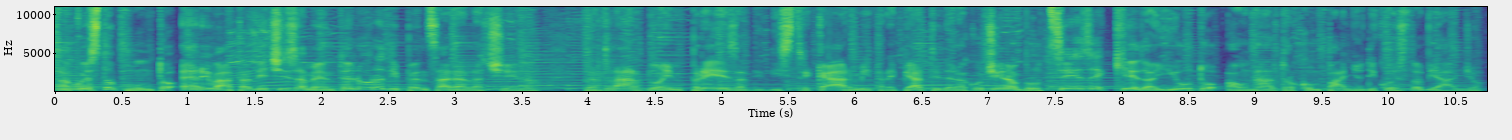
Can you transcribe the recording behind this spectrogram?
A questo punto è arrivata decisamente l'ora di pensare alla cena per l'ardua impresa di districarmi tra i piatti della cucina abruzzese, chiedo aiuto a un altro compagno di questo viaggio,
